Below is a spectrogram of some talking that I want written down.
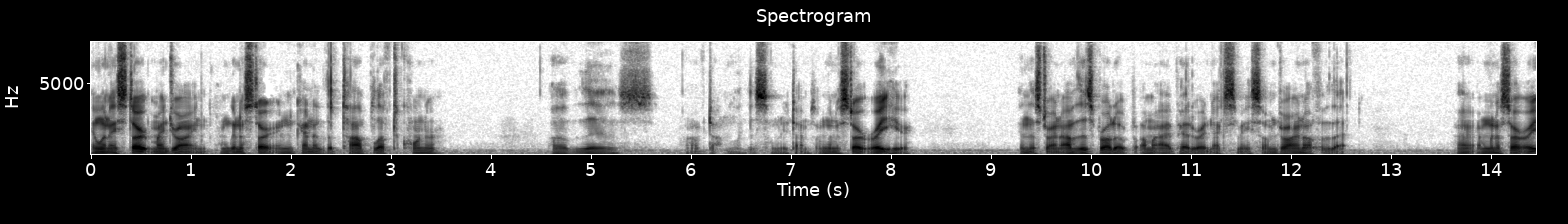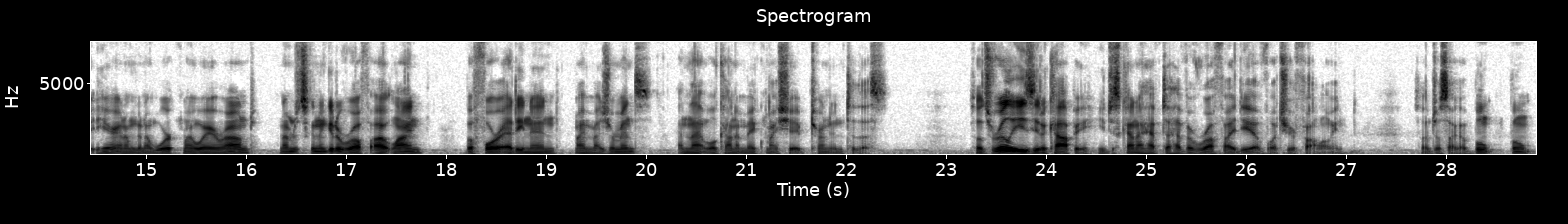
And when I start my drawing, I'm going to start in kind of the top left corner of this. Oh, I've downloaded this so many times. I'm going to start right here in this drawing. I have this brought up on my iPad right next to me, so I'm drawing off of that. Alright, I'm going to start right here, and I'm going to work my way around. And I'm just going to get a rough outline before adding in my measurements and that will kind of make my shape turn into this. So it's really easy to copy. You just kind of have to have a rough idea of what you're following. So just like a boom, boom,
